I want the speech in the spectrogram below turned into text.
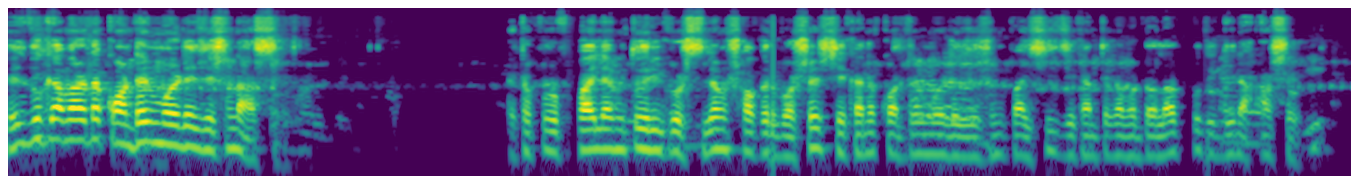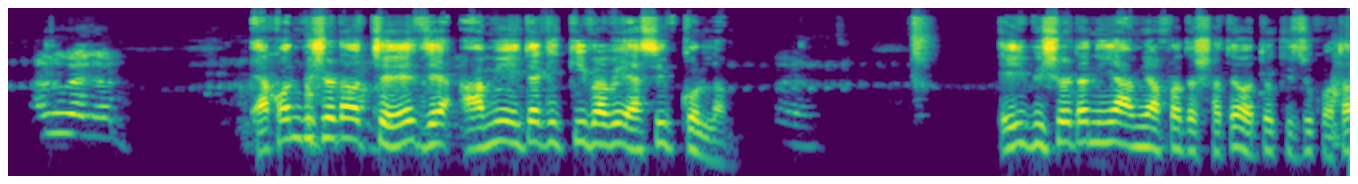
ফেসবুকে আমার একটা কন্টেন্ট মনিটাইজেশন আছে। একটা প্রোফাইল আমি তৈরি করছিলাম শখের বসে, সেখানে কন্টেন্ট মনিটাইজেশন পাইছি, যেখান থেকে আমার ডলার প্রতিদিন আসে। এখন বিষয়টা হচ্ছে যে আমি এটাকে কীভাবে অ্যাচিভ করলাম? এই বিষয়টা নিয়ে আমি আপনাদের সাথে হয়তো কিছু কথা,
